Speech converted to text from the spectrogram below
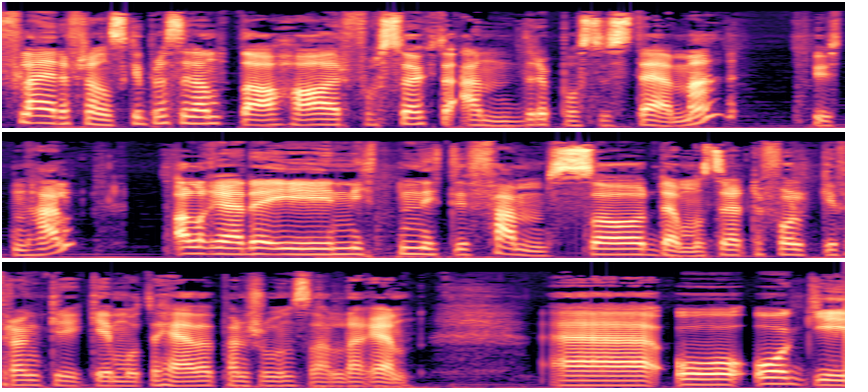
flere franske presidenter har forsøkt å endre på systemet, uten hell. Allerede i 1995 så demonstrerte folk i Frankrike mot å heve pensjonsalderen. Eh, og òg i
